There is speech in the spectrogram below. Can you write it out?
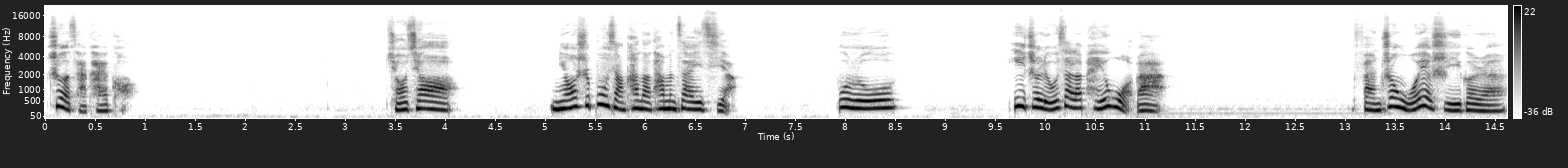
这才开口：“球球。”你要是不想看到他们在一起，不如一直留下来陪我吧。反正我也是一个人。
